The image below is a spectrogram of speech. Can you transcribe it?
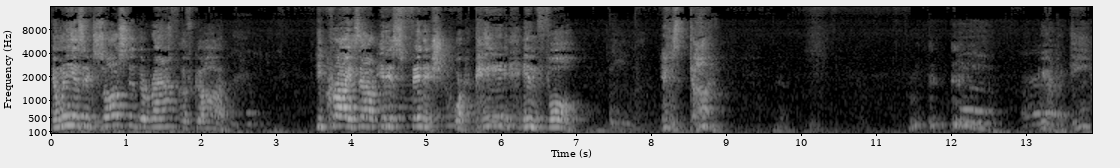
And when he has exhausted the wrath of God, He cries out, It is finished, or paid in full. It is done. We are redeemed.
